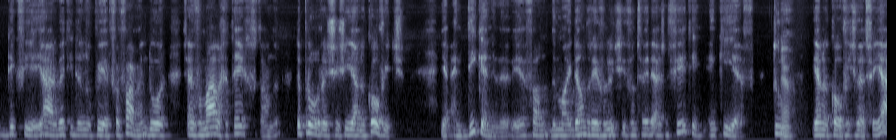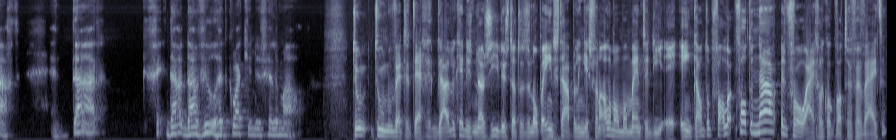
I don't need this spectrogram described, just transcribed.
dik vier jaar werd hij dan ook weer vervangen door zijn voormalige tegenstander, de pro-Russische Yanukovych. Ja, en die kennen we weer van de Maidan-revolutie van 2014 in Kiev. Toen ja. Yanukovych werd verjaagd. En daar, daar, daar viel het kwartje dus helemaal. Toen, toen werd het eigenlijk duidelijk. En dus nou zie je dus dat het een opeenstapeling is van allemaal momenten die e-, één kant op vallen. Valt de NAVO eigenlijk ook wat te verwijten?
